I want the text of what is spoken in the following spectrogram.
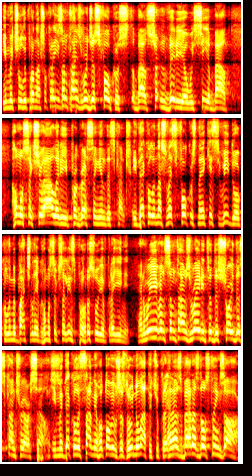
І ми чули про нашу країну. Sometimes we're just focused about certain video we see about homosexuality progressing in this country. І деколи наш весь фокус на якесь відео, коли ми бачили, як гомосексуалізм прогресує в країні. And we're even sometimes ready to destroy this country ourselves. І ми деколи самі готові вже зруйнувати цю And країну. as bad as those things are,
